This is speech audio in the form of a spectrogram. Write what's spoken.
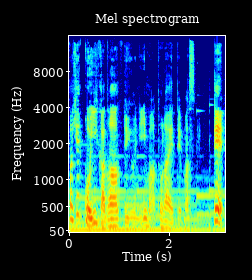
まあ、結構いいかなというふうに今捉えてます。で、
